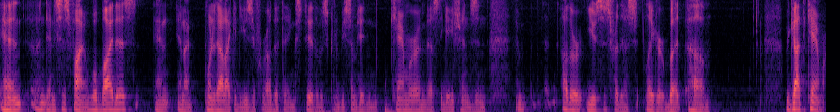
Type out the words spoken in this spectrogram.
And, and then he says, fine, we'll buy this. And, and I pointed out I could use it for other things too. There was going to be some hidden camera investigations and, and other uses for this later. But um, we got the camera.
